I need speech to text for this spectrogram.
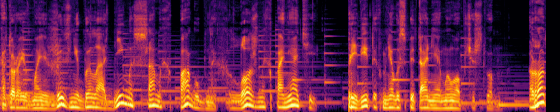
которое в моей жизни было одним из самых пагубных, ложных понятий, привитых мне воспитанием и обществом. Род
